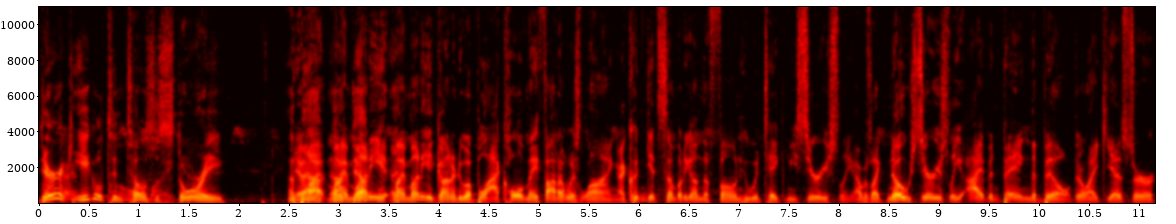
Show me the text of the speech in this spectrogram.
Derek Okay. Eagleton tells a story. Yeah, about my, my uh, Del- money, uh, my money had gone into a black hole, and they thought I was lying. I couldn't get somebody on the phone who would take me seriously. I was like, "No, seriously, I've been paying the bill." They're like, "Yes, sir,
